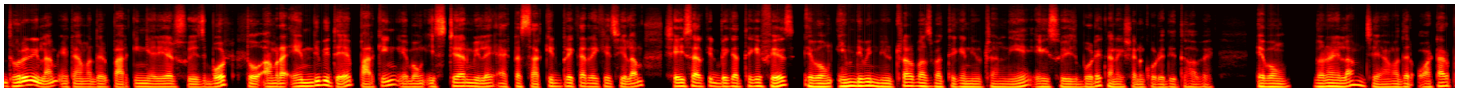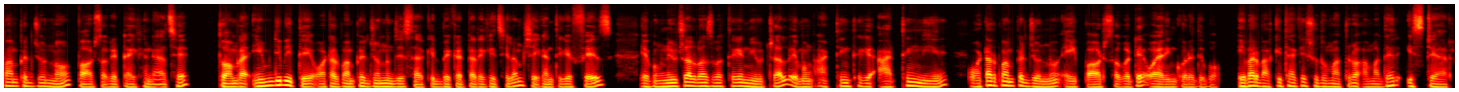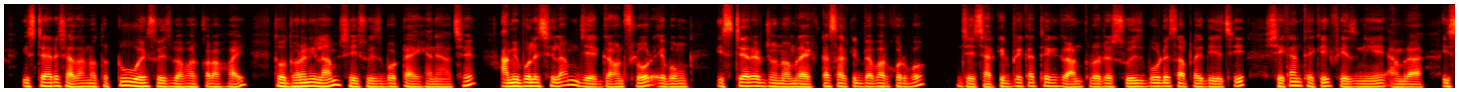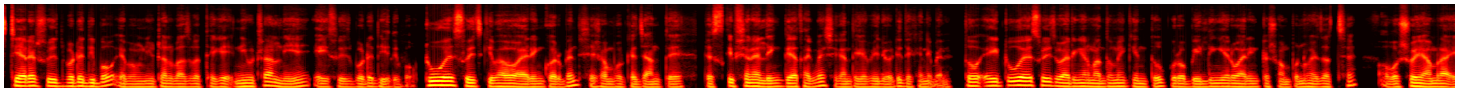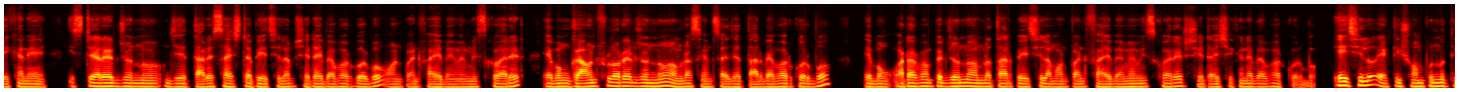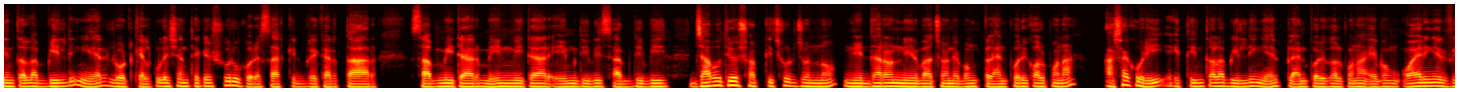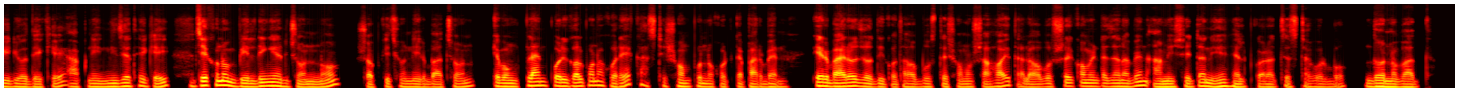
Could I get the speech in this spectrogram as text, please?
ধরে নিলাম এটা আমাদের পার্কিং এরিয়ার সুইচ বোর্ড তো আমরা এমডিবিতে পার্কিং এবং স্টেয়ার মিলে একটা সার্কিট ব্রেকার রেখেছিলাম। সেই সার্কিট ব্রেকার থেকে ফেজ এবং এমডিবি নিউট্রাল বাসবার থেকে নিউট্রাল নিয়ে এই সুইচ বোর্ডে কানেকশন করে দিতে হবে। এবং ধরে নিলাম যে আমাদের ওয়াটার পাম্পের জন্য পাওয়ার সকেটটা এখানে আছে। তো আমরা এমডিবিতে ওয়াটার পাম্পের জন্য যে সার্কিট ব্রেকারটা রেখেছিলাম, সেখান থেকে ফেজ এবং নিউট্রাল বাসবার থেকে নিউট্রাল এবং আর্থিং থেকে আর্থিং নিয়ে ওয়াটার পাম্পের জন্য এই পাওয়ার সকেটে ওয়ারিং করে দেব। এবার বাকি থাকে শুধুমাত্র আমাদের স্টেয়ার স্টেয়ারে সাধারণত টু ওয়ে সুইচ ব্যবহার করা হয়। তো ধরে নিলাম সেই সুইচ বোর্ডটা এখানে আছে। আমি বলেছিলাম যে গ্রাউন্ড ফ্লোর এবং স্টেয়ারের জন্য আমরা একটা সার্কিট ব্যবহার করব। যে সার্কিট ব্রেকার থেকে গ্রাউন্ড ফ্লোরের সুইচ বোর্ডে সাপ্লাই দিয়েছি, সেখান থেকেই ফেজ নিয়ে আমরা স্টেয়ারের সুইচ বোর্ডে দিব এবং নিউট্রাল বাসবার থেকে নিউট্রাল নিয়ে এই সুইচ বোর্ডে দিয়ে দিব। টু ওয়ে সুইচ কীভাবে ওয়ারিং করবেন সে সম্পর্কে জানতে ডেসক্রিপশনে লিঙ্ক দেওয়া থাকবে, সেখান থেকে ভিডিওটি দেখে নেবেন। তো এই টু ওয়ে সুইচ ওয়ারিং এর মাধ্যমে কিন্তু পুরো বিল্ডিং এর ওয়ারিংটা সম্পূর্ণ হয়ে যাচ্ছে। অবশ্যই আমরা এখানে স্টেয়ারের জন্য যে তারের সাইজটা পেয়েছিলাম, সেটাই ব্যবহার করব one point five M M স্কোয়ারের এবং গ্রাউন্ড ফ্লোরের জন্য আমরা সেম সাইজের তার ব্যবহার করব। এবং ওয়াটার পাম্পের জন্য আমরা তার পেয়েছিলাম one point five M M স্কোয়ারের সেটাই সেখানে ব্যবহার করব। এই ছিল একটি সম্পূর্ণ তিনতলা বিল্ডিং এর লোড ক্যালকুলেশন থেকে শুরু করে সার্কিট ব্রেকার তার submeter main meter M MDB sub DB যাবতীয় সবকিছুর জন্য নির্ধারণ, নির্বাচন এবং প্ল্যান পরিকল্পনা আশা করি এই তিনতলা বিল্ডিংয়ের প্ল্যান পরিকল্পনা এবং ওয়ারিংয়ের ভিডিও দেখে আপনি নিজে থেকেই যে কোনো বিল্ডিং এর জন্য সবকিছু নির্বাচন এবং প্ল্যান পরিকল্পনা করে কাজটি সম্পূর্ণ করতে পারবেন। এর বাইরেও যদি কোথাও বুঝতে সমস্যা হয়, তাহলে অবশ্যই কমেন্টে জানাবেন, আমি সেটা নিয়ে হেল্প করার চেষ্টা করব। ধন্যবাদ।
